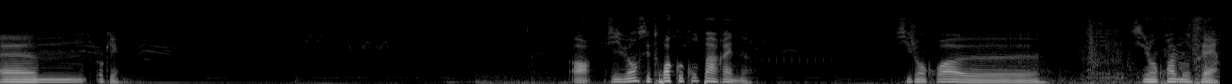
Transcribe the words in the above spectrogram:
Euh, ok. Alors, visiblement, c'est trois cocons par reine. Si j'en crois... Euh... Si j'en crois mon flair.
